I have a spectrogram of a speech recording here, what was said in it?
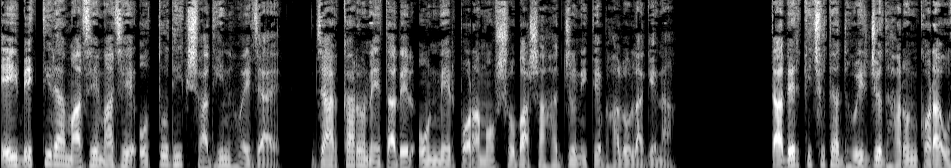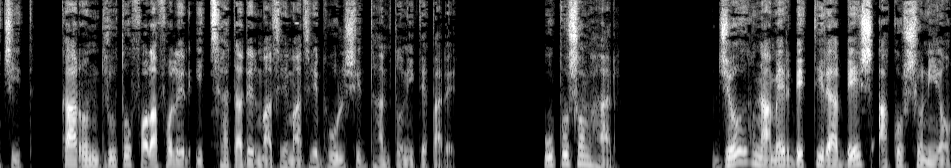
এই ব্যক্তিরা মাঝে মাঝে অত্যধিক স্বাধীন হয়ে যায়, যার কারণে তাদের অন্যের পরামর্শ বা সাহায্য নিতে ভালো লাগে না। তাদের কিছুটা ধৈর্য ধারণ করা উচিত, কারণ দ্রুত ফলাফলের ইচ্ছা তাদের মাঝে মাঝে ভুল সিদ্ধান্ত নিতে পারে। উপসংহার। জো নামের ব্যক্তিরা বেশ আকর্ষণীয়,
